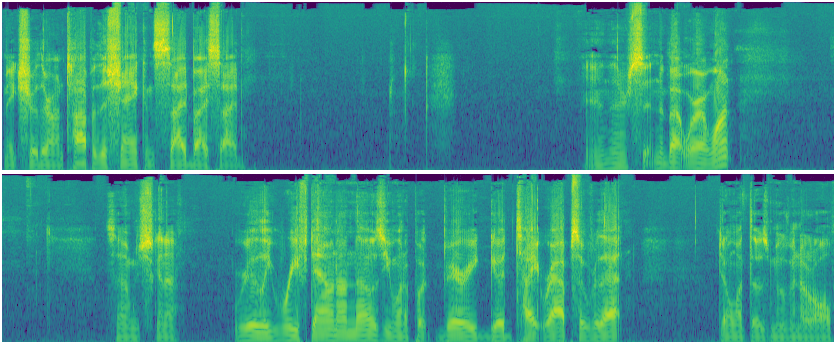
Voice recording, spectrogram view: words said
make sure they're on top of the shank and side by side. And they're sitting about where I want. So I'm just going to really reef down on those. You want to put very good tight wraps over that. Don't want those moving at all.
